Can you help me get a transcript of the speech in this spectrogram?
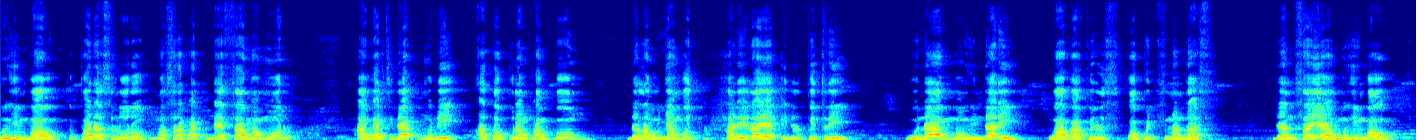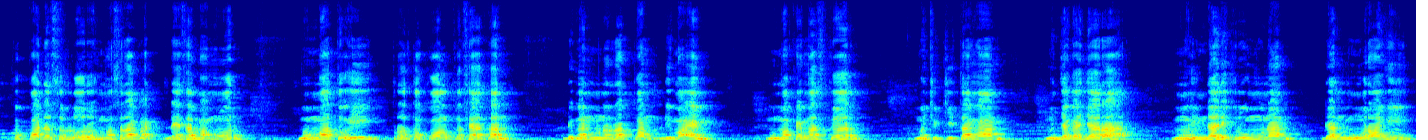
menghimbau kepada seluruh masyarakat Desa Makmur agar tidak mudik atau pulang kampung dalam menyambut Hari Raya Idul Fitri guna menghindari wabah virus COVID-19. Dan saya menghimbau kepada seluruh masyarakat Desa Makmur mematuhi protokol kesehatan dengan menerapkan 5M, memakai masker, mencuci tangan, menjaga jarak, menghindari kerumunan, dan mengurangi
